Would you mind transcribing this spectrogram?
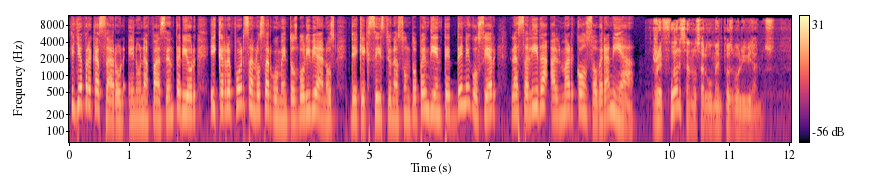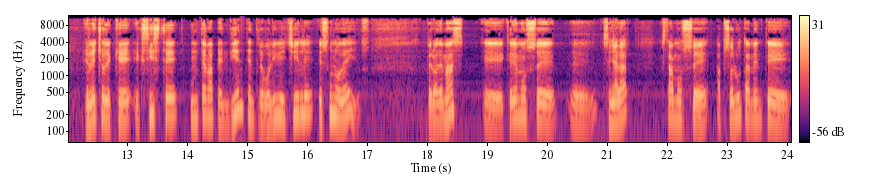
que ya fracasaron en una fase anterior y que refuerzan los argumentos bolivianos de que existe un asunto pendiente de negociar la salida al mar con soberanía. Refuerzan los argumentos bolivianos. El hecho de que existe un tema pendiente entre Bolivia y Chile es uno de ellos. Pero además eh, queremos eh, eh, señalar, estamos absolutamente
